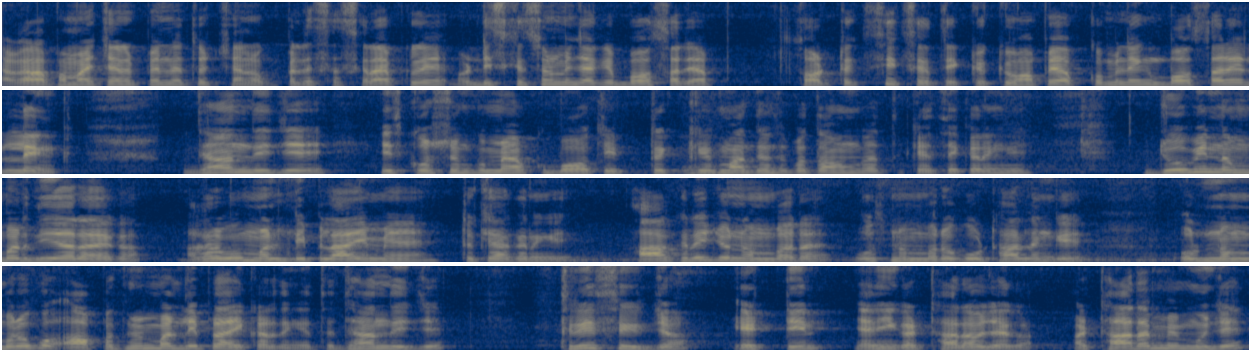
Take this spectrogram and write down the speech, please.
अगर आप हमारे चैनल पर हैं तो चैनल को पहले सब्सक्राइब करें और डिस्क्रिप्शन में जाके बहुत सारे आप शॉर्ट ट्रिक सीख सकते हैं, क्योंकि वहाँ पर आपको मिलेंगे बहुत सारे लिंक ध्यान दीजिए, इस क्वेश्चन को मैं आपको बहुत ही ट्रिक के माध्यम से बताऊँगा तो कैसे करेंगे? जो भी नंबर दिया रहेगा, अगर वो मल्टीप्लाई में है तो क्या करेंगे? आखिरी जो नंबर है, उस नंबरों को उठा लेंगे और नंबरों को आपस में मल्टीप्लाई कर देंगे। तो ध्यान दीजिए थ्री सिक्स जा एट्टीन यानी कि अट्ठारह हो जाएगा। अट्ठारह में मुझे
